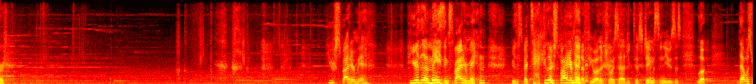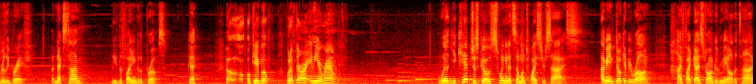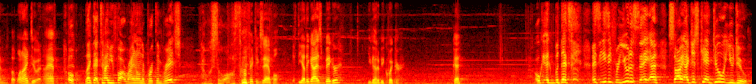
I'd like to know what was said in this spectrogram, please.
hurt. You're Spider-Man. You're the amazing Spider-Man. You're the spectacular Spider-Man. And a few other choice adjectives Jameson uses. Look, that was really brave. But next time, leave the fighting to the pros, okay? Uh, okay, but what if there aren't any around? Well, you can't just go swinging at someone twice your size. I mean, don't get me wrong. I fight guys stronger than me all the time, but when I do it, I have... Oh, like that time you fought Rhino on the Brooklyn Bridge? That was so awesome. Perfect example. If the other guy's bigger, you gotta be quicker. Okay? Okay, but that's that's easy for you to say. I, sorry, I just can't do what you do.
